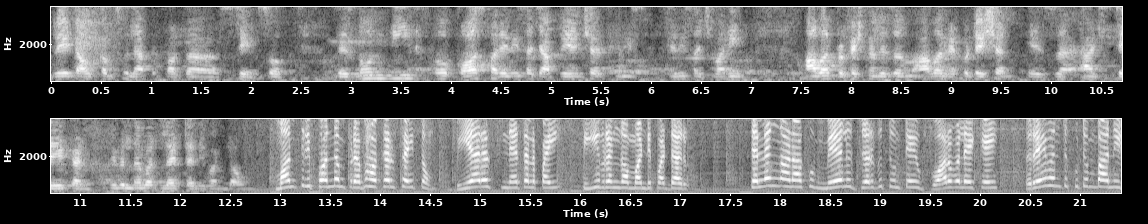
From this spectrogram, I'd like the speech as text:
great outcomes will happen for the state. So there's no need, no cause for any such apprehension, any, any such worry. Our professionalism, our reputation is uh, at stake and we will never let anyone down. మంత్రి పొన్నం ప్రభాకర్ సైతం బీఆర్ఎస్ నేతలపై తీవ్రంగా మండిపడ్డారు తెలంగాణకు మేలు జరుగుతుంటే ఓర్వలేకే రేవంత్ కుటుంబాన్ని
